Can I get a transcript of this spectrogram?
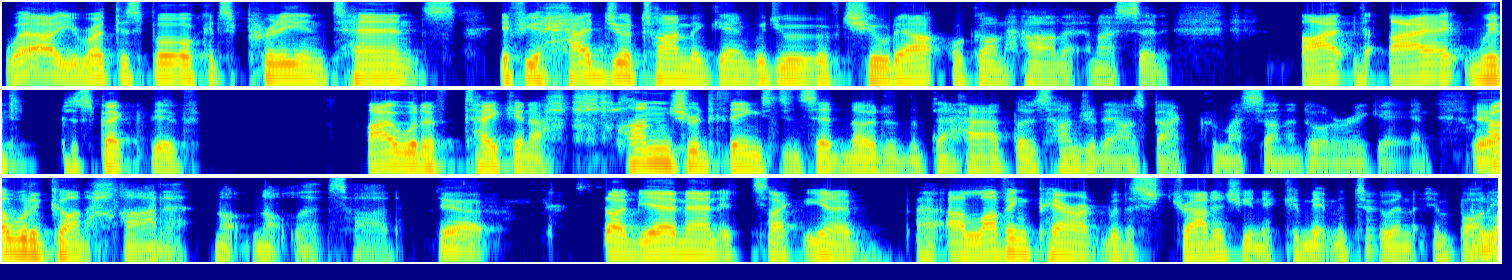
"Well, you wrote this book. It's pretty intense. If you had your time again, would you have chilled out or gone harder?" And I said, "I I with perspective." I would have taken a hundred things and said no to them to have those hundred hours back with my son and daughter again. Yeah. I would have gone harder, not not less hard. Yeah. So yeah, man, it's like you know, a loving parent with a strategy and a commitment to an embody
